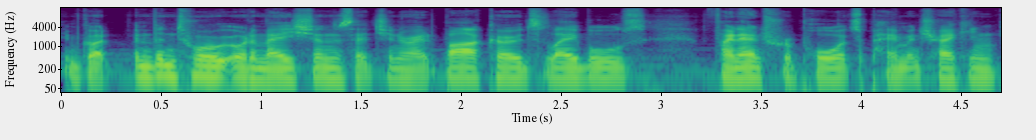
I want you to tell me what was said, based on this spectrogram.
You've got inventory automations that generate barcodes, labels, financial reports, payment tracking,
